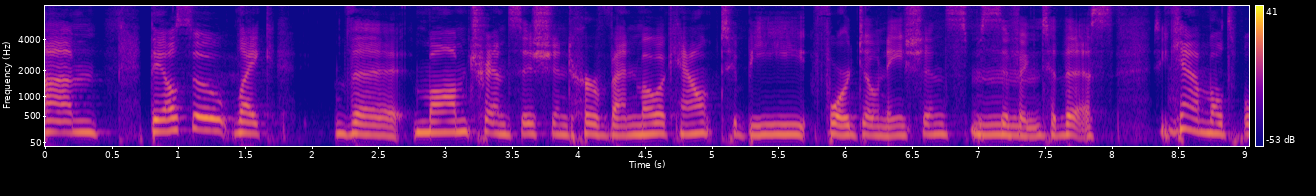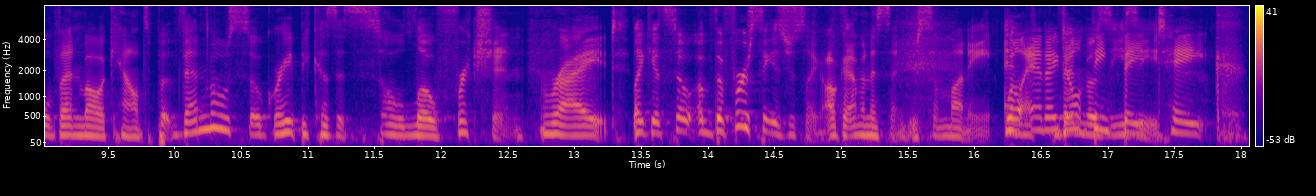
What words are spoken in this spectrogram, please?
Um, they also like the mom transitioned her Venmo account to be for donations specific mm. to this. So you can't have multiple Venmo accounts, but Venmo is so great because it's so low friction. Right. Like it's so of the first thing is just like, okay, I'm going to send you some money. Well, and I don't think easy. they take,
